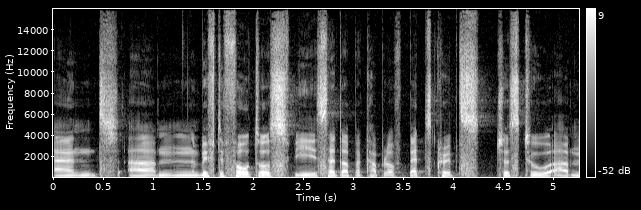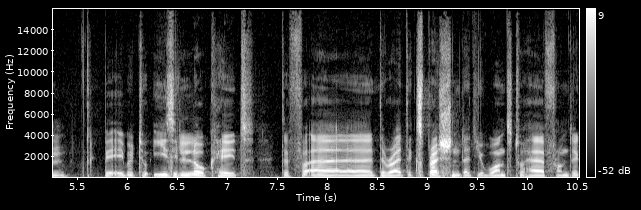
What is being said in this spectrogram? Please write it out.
And um, with the photos, we set up a couple of bed scripts just to um, be able to easily locate the, uh, the right expression that you want to have from the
